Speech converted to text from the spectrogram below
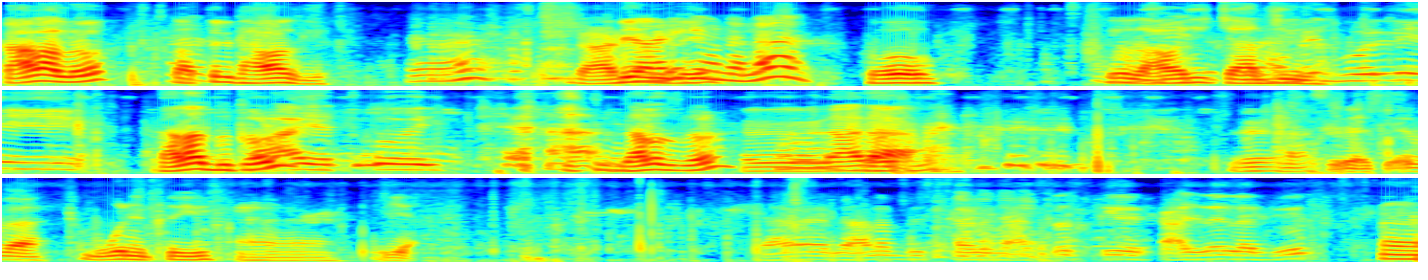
काल आलो रात्री दहा वाजले. गाडी आणली. घेऊन आला? हो. ते लावायची चार्जिंग झाला दूध काढून? येतोय. झालं दूध काढून? दादा बघून येतोय. या. झाला दूध काढून. आताच ते काढलेलं दूध. हा.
